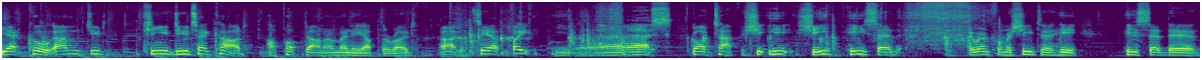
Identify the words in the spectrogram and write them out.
Yeah, cool. Um, do you, can you do you take card? I'll pop down. I'm only up the road. All right, see ya. Bye. Yes. Got tap. She, he, she, he said it went from a she to a he. He said they're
